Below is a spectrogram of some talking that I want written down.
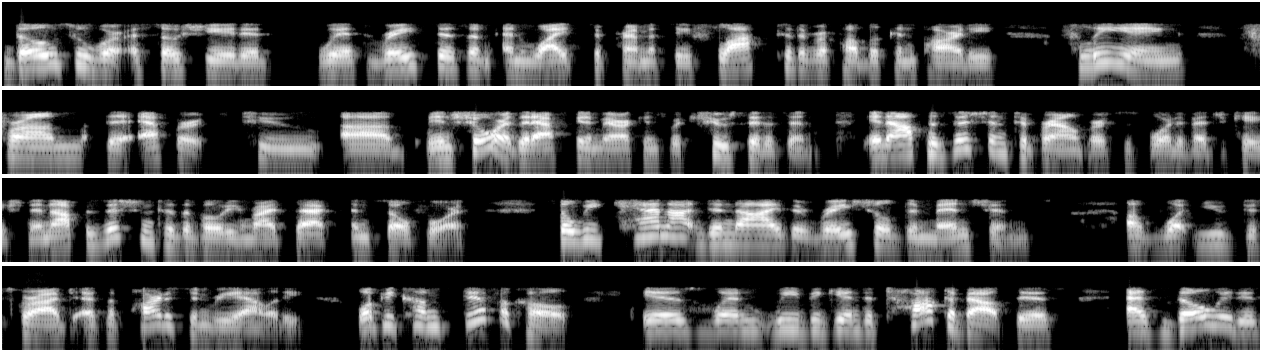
those who were associated with racism and white supremacy flocked to the Republican Party, fleeing from the efforts to uh, ensure that African Americans were true citizens, in opposition to Brown versus Board of Education, in opposition to the Voting Rights Act, and so forth. So we cannot deny the racial dimensions of what you've described as a partisan reality. What becomes difficult is when we begin to talk about this as though it is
